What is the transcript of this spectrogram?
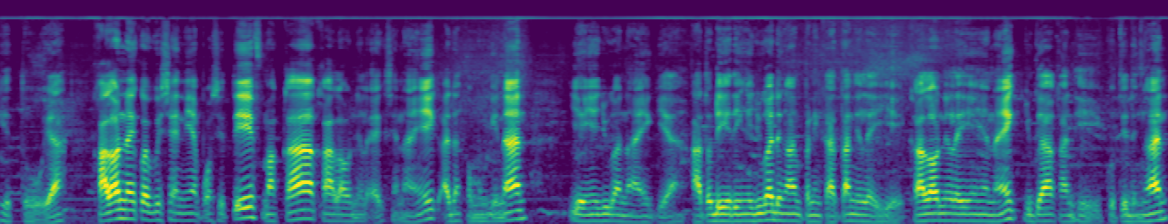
gitu ya. Kalau nilai koefisiennya positif, maka kalau nilai X-nya naik ada kemungkinan Y-nya juga naik ya atau diiringi juga dengan peningkatan nilai Y. Kalau nilai Y-nya naik juga akan diikuti dengan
